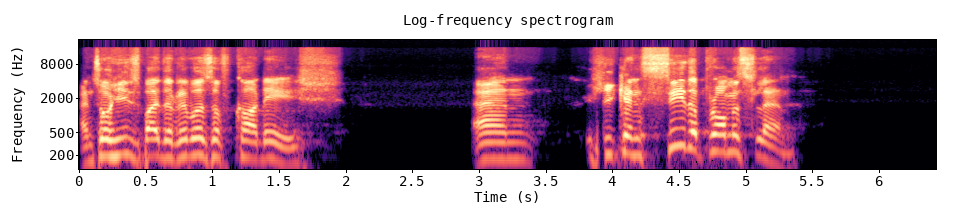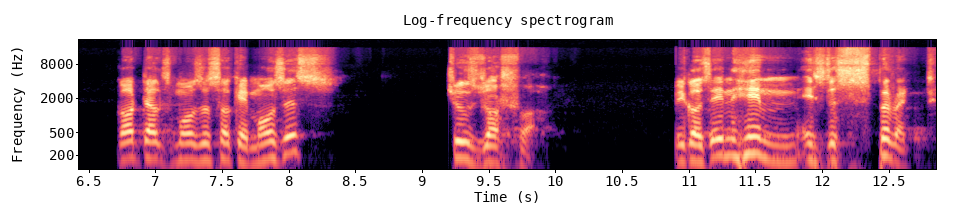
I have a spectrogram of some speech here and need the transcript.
And so he's by the rivers of Kadesh and he can see the promised land. God tells Moses, okay, Moses, choose Joshua because in him is the spirit.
